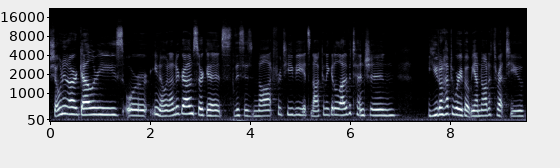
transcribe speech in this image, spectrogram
shown in art galleries or you know in underground circuits. This is not for TV. It's not going to get a lot of attention you don't have to worry about me. I'm not a threat to you.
